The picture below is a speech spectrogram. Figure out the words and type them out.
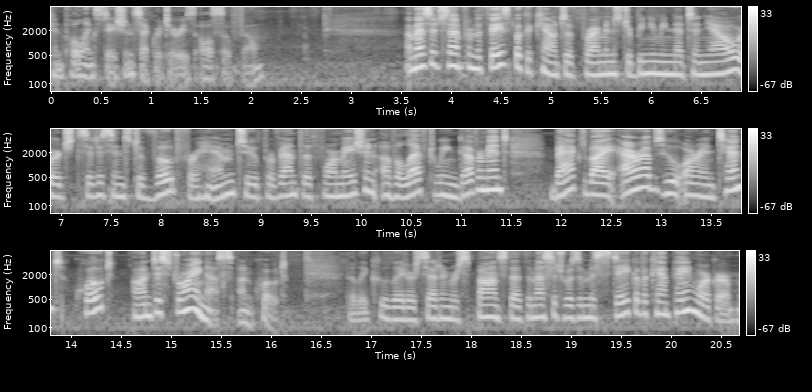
can polling station secretaries also film. A message sent from the Facebook account of Prime Minister Benjamin Netanyahu urged citizens to vote for him to prevent the formation of a left wing government backed by Arabs who are intent, quote, on destroying us, unquote. The Likud later said in response that the message was a mistake of a campaign worker.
